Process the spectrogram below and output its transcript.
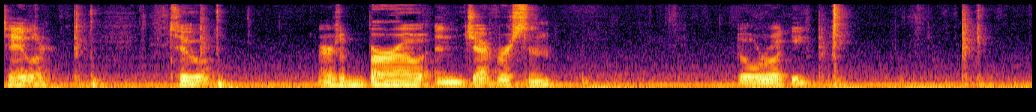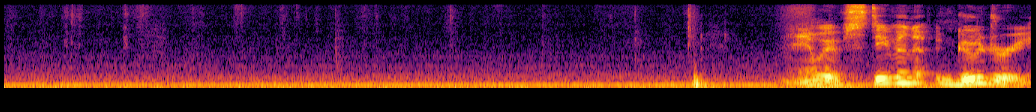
Taylor. Two. There's a Burrow and Jefferson. Dual rookie. And we have Stephen Guidry.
